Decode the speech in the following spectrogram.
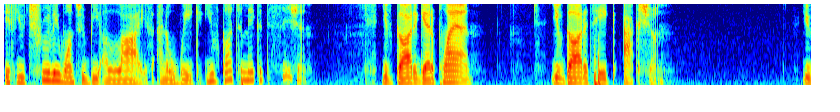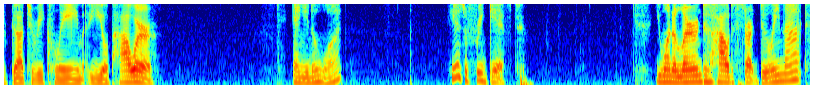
If you truly want to be alive and awake, you've got to make a decision. You've got to get a plan. You've got to take action. You've got to reclaim your power. And you know what? Here's a free gift. You want to learn how to start doing that?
